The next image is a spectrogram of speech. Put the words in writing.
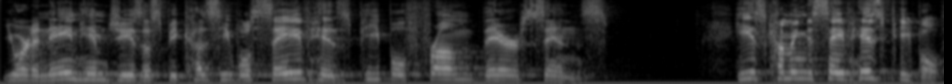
You are to name him Jesus because he will save his people from their sins. He is coming to save his people.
